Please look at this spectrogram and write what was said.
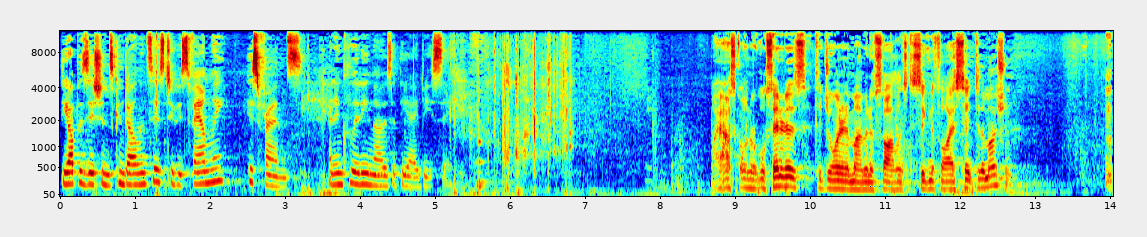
the Opposition's condolences to his family, his friends, and including those at the ABC. I ask honourable senators to join in a moment of silence to signify assent to the motion. The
